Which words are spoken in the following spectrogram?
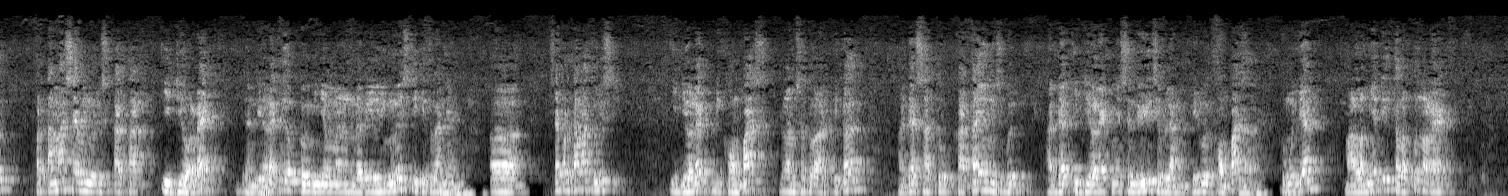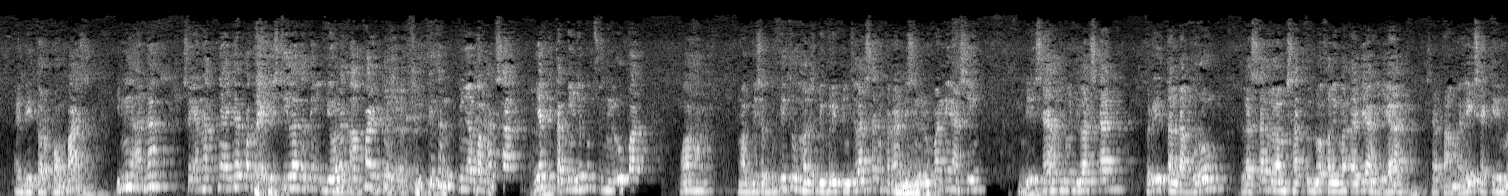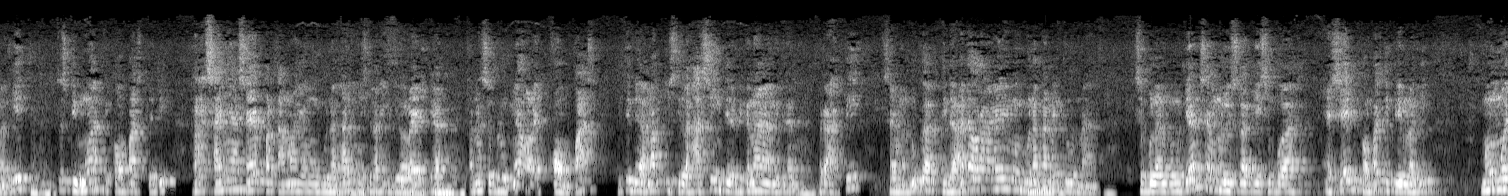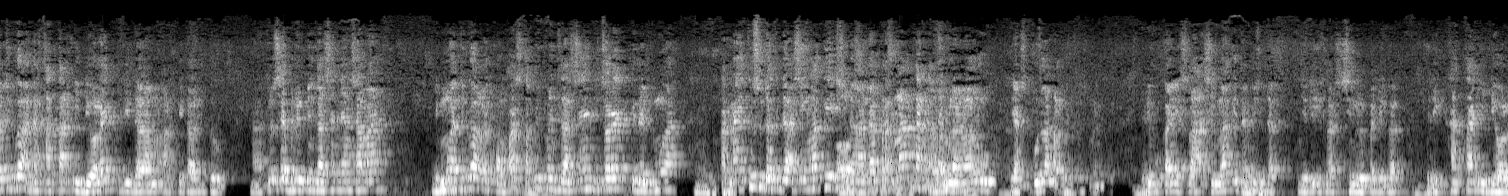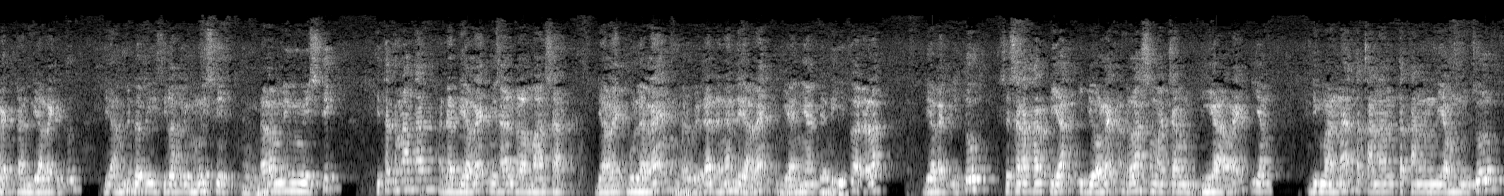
pertama saya menulis kata ideolek dan dialek juga peminjaman dari linguistik gitu kan ya. Eh, saya pertama tulis ideolek di Kompas dalam satu artikel ada satu kata yang disebut ada ideoleknya sendiri saya bilang. Itu Kompas Nah. kemudian malamnya ditelepon oleh editor Kompas ini anda seenaknya aja pakai istilah katanya ideolek apa itu? Kita punya bahasa. Ya kita pinjam seni rupa wah nggak bisa begitu harus diberi penjelasan karena di seni rupa ini asing. Jadi saya harus menjelaskan beri tanda kurung jelaskan dalam satu dua kalimat aja. Ya saya tambahi saya kirim lagi. Terus dimuat di kompas. Jadi rasanya saya pertama yang menggunakan istilah ideolek ya. Karena sebelumnya oleh kompas itu dianggap istilah asing tidak dikenal gitu kan. Berarti saya menduga tidak ada orang lain yang menggunakan itu. Nah sebulan kemudian saya menulis lagi sebuah essay di kompas dikirim lagi memuat juga ada kata ideolek di dalam artikel itu. Nah terus saya beri penjelasan yang sama. Dimuat juga oleh Kompas tapi penjelasannya dicoret tidak dimuat. Karena itu sudah tidak asing lagi Oh, sudah ada sudah. perkenalkan katanya bulan lalu. Ya sebutlah kalau gitu sebenarnya. Jadi bukan istilah asing lagi tapi sudah menjadi istilah seni rupa juga. Jadi kata ideolek dan dialek itu diambil dari istilah linguistik. Dalam linguistik kita kenalkan ada dialek misalnya dalam bahasa dialek buleleng berbeda dengan dialek gianyar jadi itu adalah dialek itu secara harfiah ideolek adalah semacam dialek yang di mana tekanan-tekanan yang muncul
